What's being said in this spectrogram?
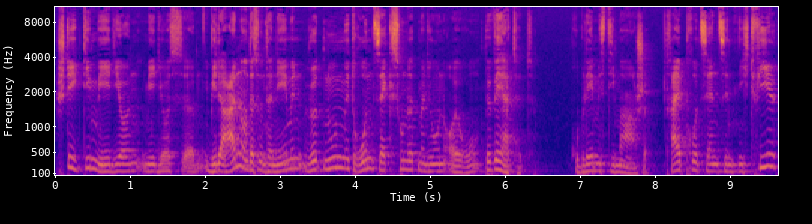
stieg die Medion, Medios äh, wieder an und das Unternehmen wird nun mit rund 600 Millionen Euro bewertet. Problem ist die Marge. 3% sind nicht viel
